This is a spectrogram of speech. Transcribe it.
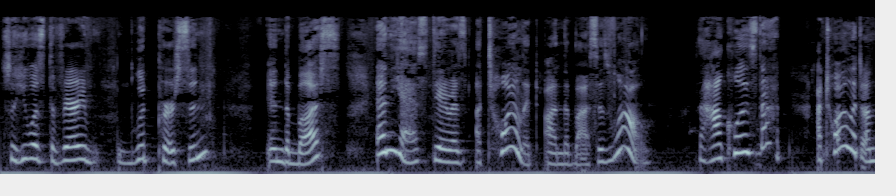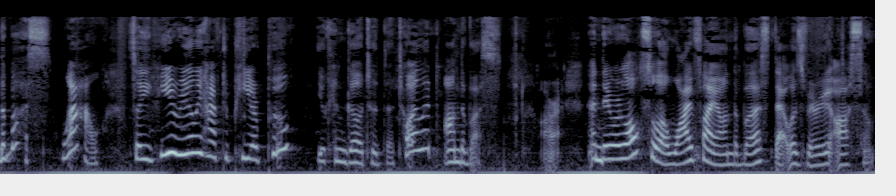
So he was the very good person in the bus. And yes, there is a toilet on the bus as well. So how cool is that? A toilet on the bus. Wow. So if you really have to pee or poo, you can go to the toilet on the bus. All right. And there was also a Wi-Fi on the bus. That was very awesome.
